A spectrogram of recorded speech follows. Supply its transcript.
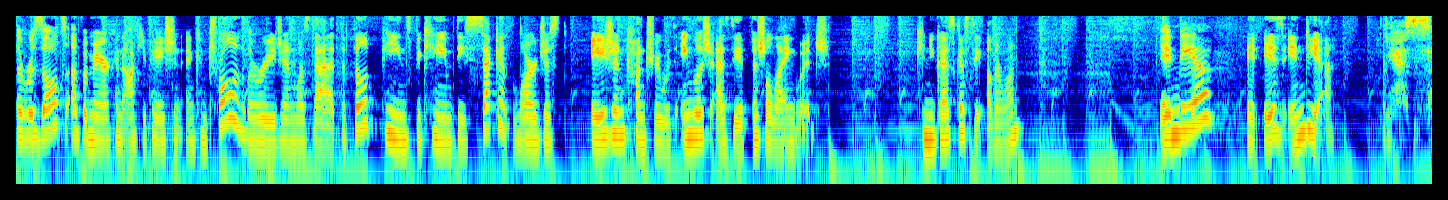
The result of American occupation and control of the region was that the Philippines became the second largest Asian country with English as the official language. Can you guys guess the other one? India? It is India. Yes.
